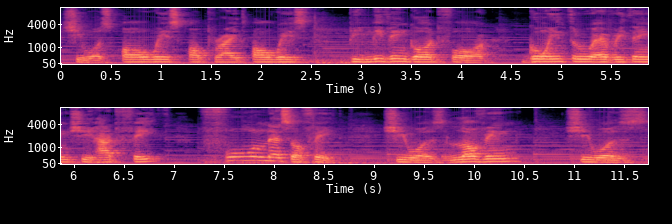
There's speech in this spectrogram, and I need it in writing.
She was always upright, always believing God for going through everything. She had faith, fullness of faith. She was loving. She was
